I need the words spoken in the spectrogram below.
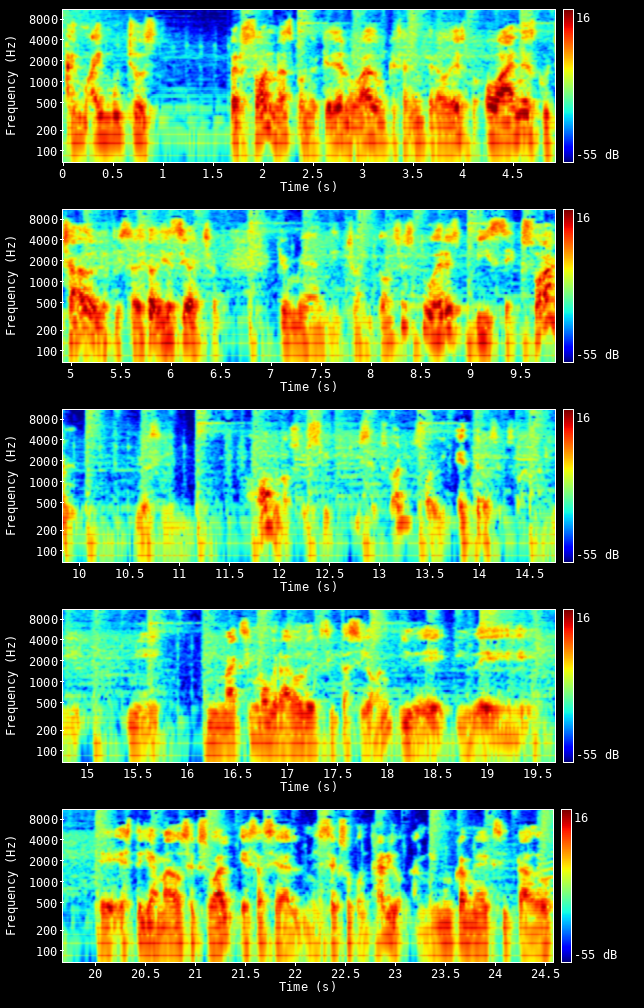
hay, hay muchos personas con las que he dialogado que se han enterado de esto o han escuchado el episodio 18 que me han dicho, entonces tú eres bisexual. Y así, no, no soy bisexual, soy heterosexual. Mi, mi, máximo grado de excitación y de, y de eh, este llamado sexual es hacia el, mi sexo contrario. A mí nunca me ha excitado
